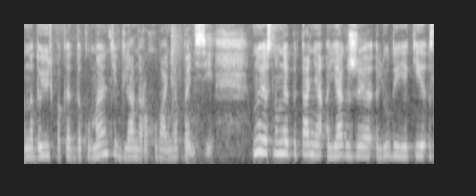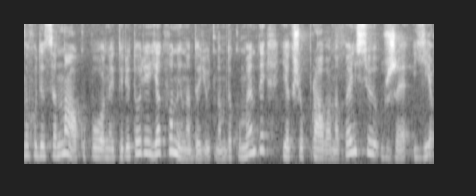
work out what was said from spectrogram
надають пакет документів для нарахування пенсії. Ну і основне питання: а як же люди, які знаходяться на окупованій території, як вони надають нам документи, якщо право на пенсію вже є?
